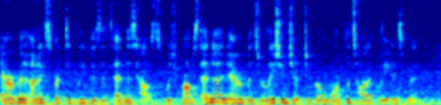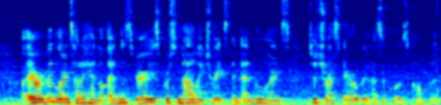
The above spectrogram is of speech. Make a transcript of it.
Arobin unexpectedly visits Edna's house, which prompts Edna and Arobin's relationship to grow more platonically intimate. Arobin learns how to handle Edna's various personality traits, and Edna learns to trust Arobin as a close confidant.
